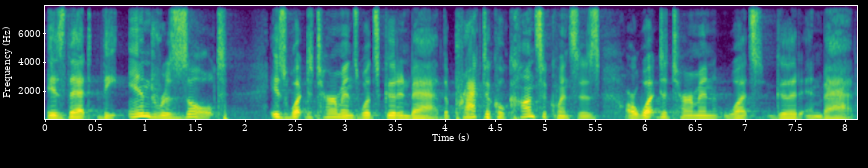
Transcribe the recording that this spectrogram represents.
is that the end result is what determines what's good and bad. The practical consequences are what determine what's good and bad.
